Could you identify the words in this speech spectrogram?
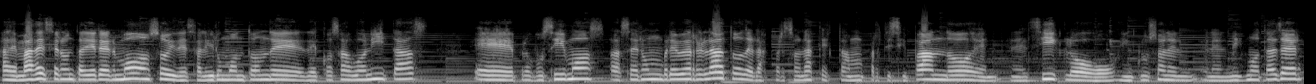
Además de ser un taller hermoso y de salir un montón de cosas bonitas, eh, propusimos hacer un breve relato de las personas que están participando en, el ciclo o incluso en el, mismo taller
